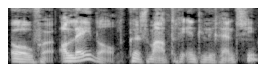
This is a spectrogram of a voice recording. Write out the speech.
over alleen al kunstmatige intelligentie.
